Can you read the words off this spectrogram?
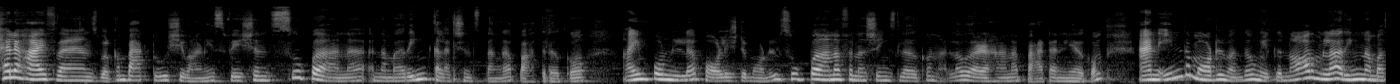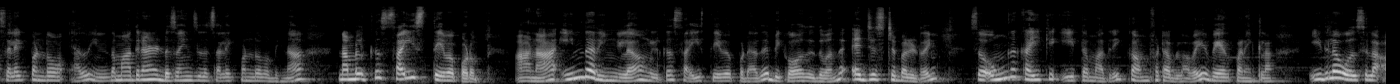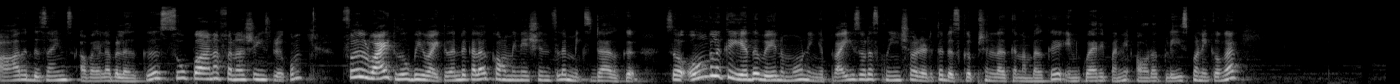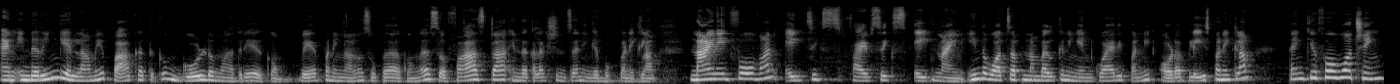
Hello hi friends welcome back to Shivani's fashion சூப்பரான நம்ம ring collections தாங்க பார்த்துட்டு இருக்கோம் ஐம்பொன்னில் பாலிஷ்டு மாடல் சூப்பரான ஃபினிஷிங்ஸில் இருக்கும். நல்ல ஒரு அழகான பேட்டர்ன்லேயும் இருக்கும். அண்ட் இந்த மாடல் வந்து உங்களுக்கு நார்மலாக ரிங் நம்ம செலக்ட் பண்ணுறோம் அதுவும் இந்த மாதிரியான டிசைன்ஸில் செலக்ட் பண்ணுறோம் அப்படின்னா நம்மளுக்கு சைஸ் தேவைப்படும். ஆனால் இந்த ரிங்கில் உங்களுக்கு சைஸ் தேவைப்படாது பிகாஸ் இது வந்து அட்ஜஸ்டபிள் ரிங் ஸோ உங்கள் கைக்கு ஏற்ற மாதிரி கம்ஃபர்டபுளாகவே வேர் பண்ணிக்கலாம். இதில் ஒரு சில ஆறு டிசைன்ஸ் அவைலபிள் இருக்குது சூப்பரான ஃபினிஷிங்ஸ் இருக்கும். ஃபுல் ஒயிட் ரூபி ஒயிட் ரெண்டு கலர் காம்பினேஷன்ஸில் மிக்ஸ்டாக இருக்குது ஸோ உங்களுக்கு எது வேணுமோ நீங்கள் ப்ரைஸோட ஸ்க்ரீன்ஷாட் எடுத்து டிஸ்கிரிப்ஷனில் இருக்க நம்பருக்கு என்கொயரி பண்ணி ஆர்டர் ப்ளேஸ் பண்ணிக்கோங்க. அண்ட் இந்த ரிங் எல்லாமே பார்க்கறதுக்கும் கோல்டு மாதிரியே இருக்கும். வேர் பண்ணிங்கனாலும் சூப்பராக இருக்குங்க. ஸோ ஃபாஸ்ட்டாக இந்த கலெக்ஷன்ஸை நீங்கள் புக் பண்ணிக்கலாம். Nine eight four one eight six five six eight nine இந்த வாட்ஸ்அப் நம்பருக்கு நீங்கள் என்கொயரி பண்ணி ஆர்டர் ப்ளேஸ் பண்ணிக்கலாம். தேங்க்யூ ஃபார் வாட்சிங்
